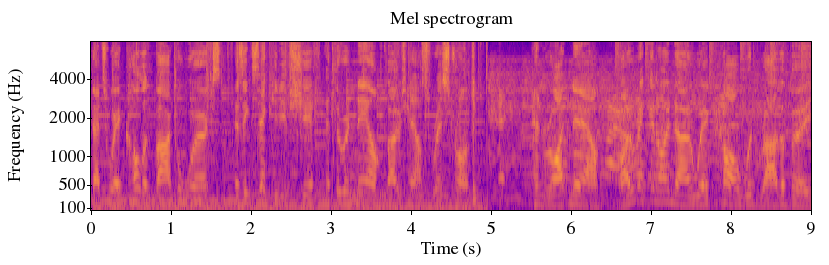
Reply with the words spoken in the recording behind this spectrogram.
That's where Colin Barker works as executive chef at the renowned Boathouse restaurant. And right now, I reckon I know where Cole would rather be.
